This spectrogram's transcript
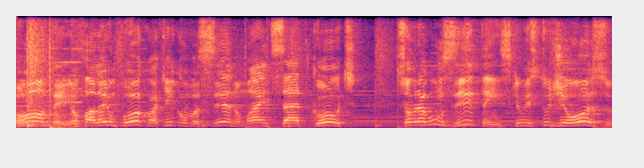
Ontem eu falei um pouco aqui com você no Mindset Coach sobre alguns itens que o estudioso,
